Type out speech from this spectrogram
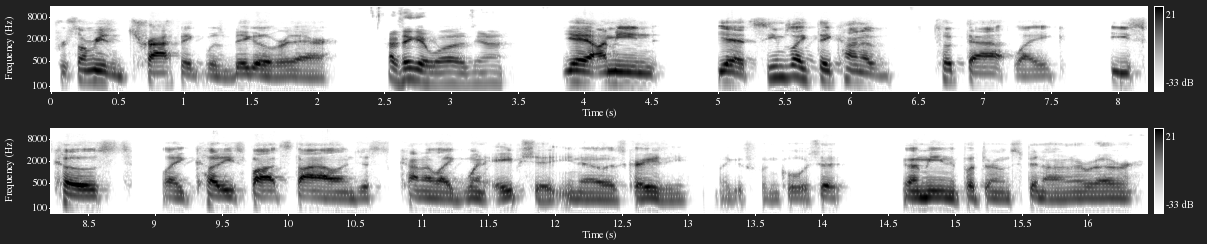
for some reason traffic was big over there. I think it was. Yeah. Yeah, I mean, yeah, it seems like they kind of took that like East Coast like Cuddy Spot style and just kind of like went ape shit. You know, it's crazy. Like it's fucking cool as shit. You know what I mean? They put their own spin on it or whatever.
